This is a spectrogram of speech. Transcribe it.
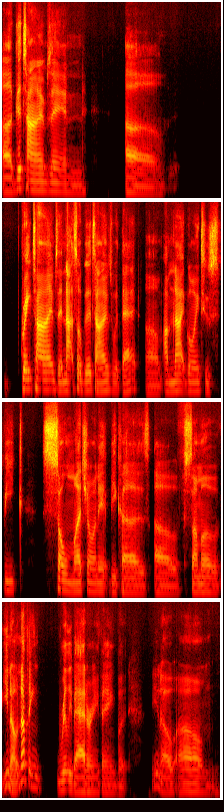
uh, good times and uh, great times and not so good times with that. Um, I'm not going to speak so much on it because of some of you know nothing really bad or anything but you know um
